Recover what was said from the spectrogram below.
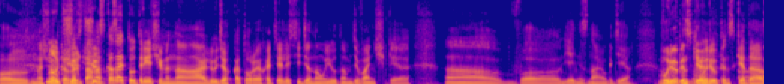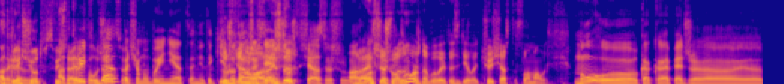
э, насчет Ну, Казахстана чуть- сказать. Тут речь именно о людях, которые хотели, сидя на уютном диванчике в, я не знаю где, В Урюпинске в Урюпинске, да. открыть заказ- счет в Швейцарии, Открыть, получается. да, почему бы и нет, они такие, Слушайте, ну там ну, же а все раньше ждут ж- сейчас же. А раньше ж господи. возможно было это сделать. Что сейчас-то сломалось? Ну, как опять же э,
